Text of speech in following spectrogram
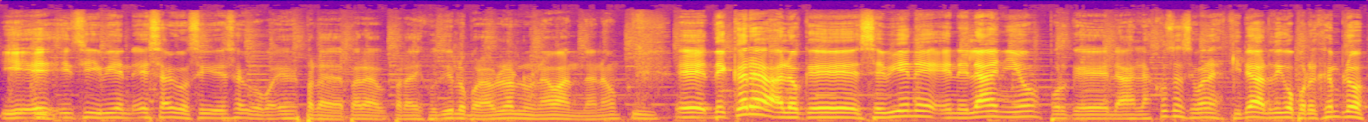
Y, eh, y sí, bien, es algo, sí, es algo es para, para, para discutirlo, para hablarlo en una banda, ¿no? Eh, de cara a lo que se viene en el año, porque la- las cosas se van a estirar, digo, por ejemplo,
